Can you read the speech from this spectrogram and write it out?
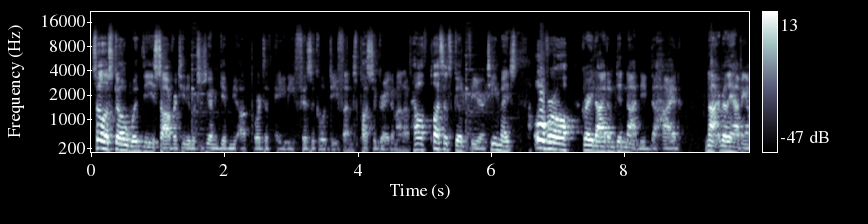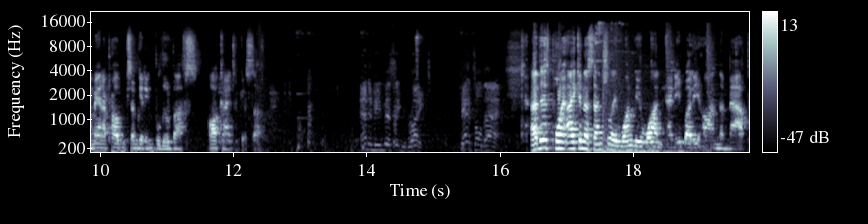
So let's go with the Sovereignty, which is going to give me upwards of 80 physical defense, plus a great amount of health. Plus it's good for your teammates. Overall, great item. Did not need to hide. Not really having a mana problem because I'm getting blue buffs. All kinds of good stuff. Enemy missing right. At this point, I can essentially 1v1 anybody on the map.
